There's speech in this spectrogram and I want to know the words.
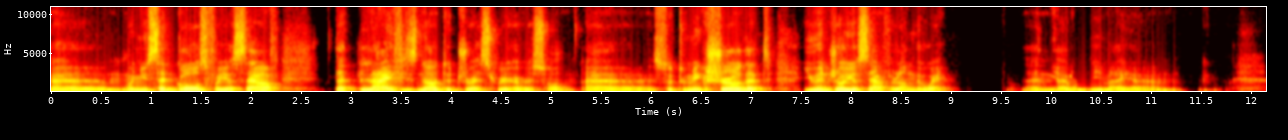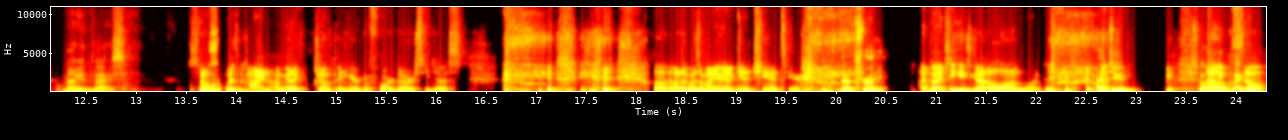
um, when you set goals for yourself that life is not a dress rehearsal. Uh, so to make sure that you enjoy yourself along the way, and that would be my um, my advice. So with mine, I'm gonna jump in here before Darcy does. uh, otherwise, I might not going to get a chance here. That's right. I bet you he's got a long one. I do. So I'll um, So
